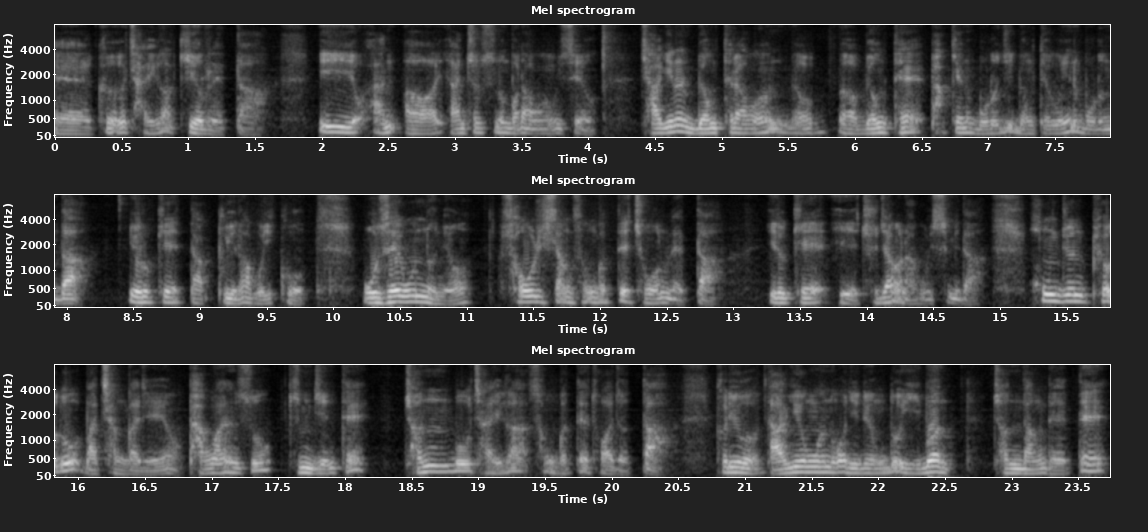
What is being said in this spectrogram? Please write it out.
예, 그 자기가 기여를 했다. 이 안, 어, 안철수는 뭐라고 하고 있어요. 자기는 명태라고는 어, 명태 밖에는 모르지 명태군이는 모른다. 이렇게 딱 부인하고 있고 오세훈은요 서울시장 선거 때 조언을 했다. 이렇게 예, 주장을 하고 있습니다. 홍준표도 마찬가지예요. 박완수, 김진태 전부 자기가 선거 때 도와줬다. 그리고 나경원 원희룡도 이번 전당대회 때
